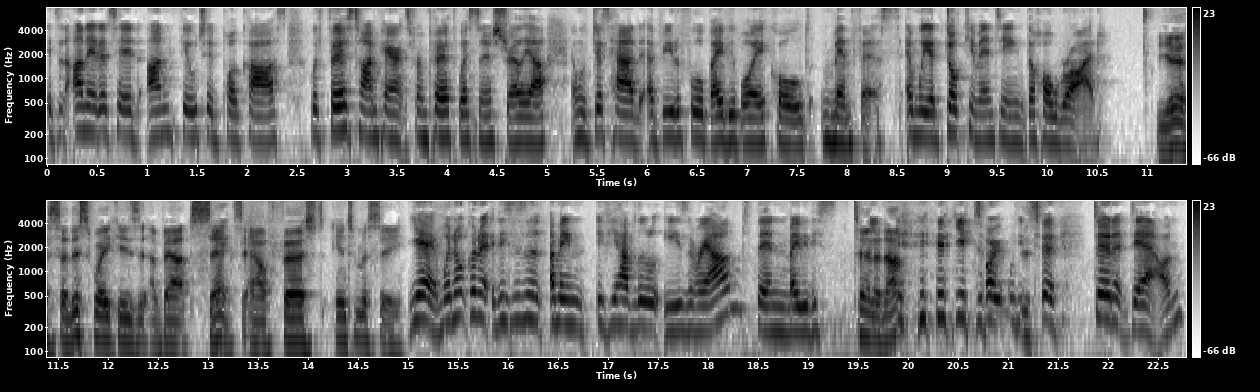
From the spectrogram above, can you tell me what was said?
it's an unedited, unfiltered podcast. We're first time parents from Perth, Western Australia. And we've just had a beautiful baby boy called Memphis. And we are documenting the whole ride. Yeah, so this week is about sex, our first intimacy. Yeah, we're not going to. This isn't. I mean, if you have little ears around, then maybe this. Turn it up. you don't. You This- turn, turn it down.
